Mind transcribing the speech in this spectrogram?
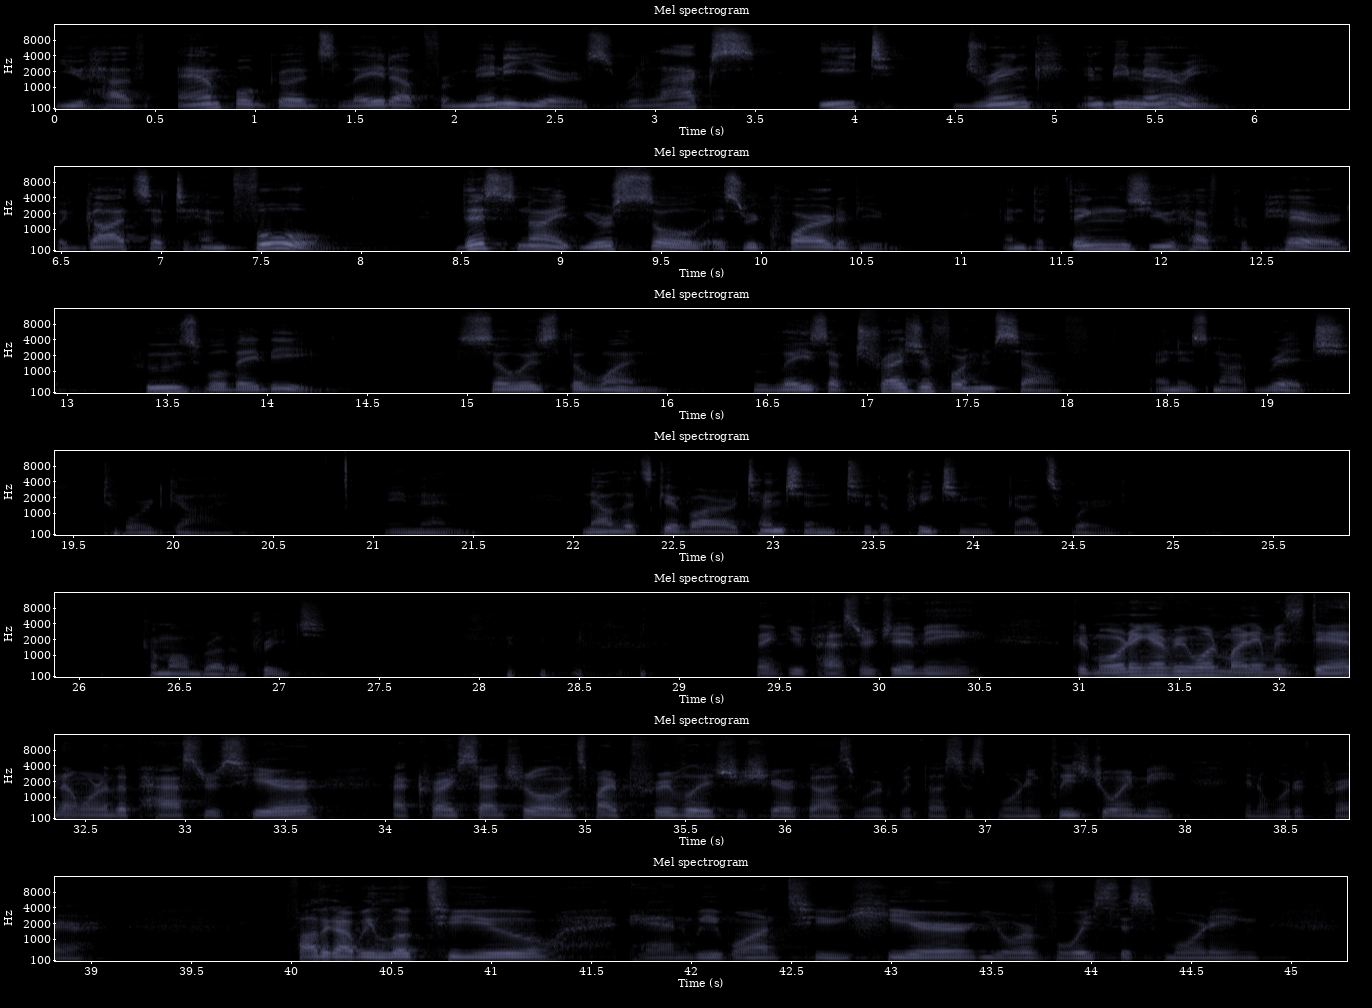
you have ample goods laid up for many years. Relax, eat, drink, and be merry. But God said to him, Fool, this night your soul is required of you, and the things you have prepared, whose will they be? So is the one who lays up treasure for himself and is not rich toward God. Amen. Now let's give our attention to the preaching of God's word. Come on, brother, preach. Thank you, Pastor Jimmy. Good morning, everyone. My name is Dan. I'm one of the pastors here at Christ Central, and it's my privilege to share God's word with us this morning. Please join me in a word of prayer. Father God, we look to you and we want to hear your voice this morning.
